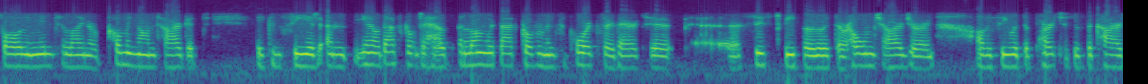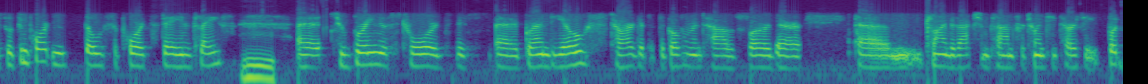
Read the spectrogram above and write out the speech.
falling into line or coming on target they can see it, and you know that's going to help. Along with that, government supports are there to uh, assist people with their home charger and obviously with the purchase of the car. So it's important those supports stay in place mm. uh, to bring us towards this uh, grandiose target that the government have for their um, climate action plan for 2030. But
